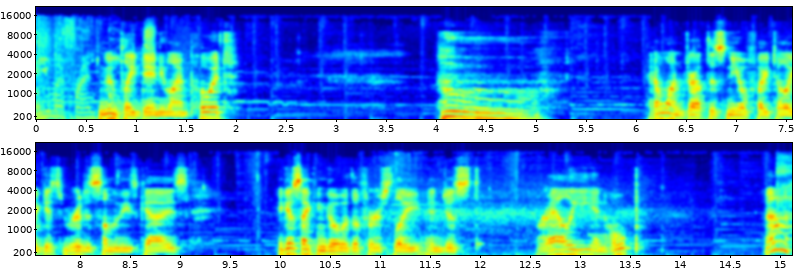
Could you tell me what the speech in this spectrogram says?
You, I'm going to play Dandelion Poet. Ooh. I don't want to drop this Neophyte till I get rid of some of these guys. I guess I can go with the first light and just rally and hope. Ah,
